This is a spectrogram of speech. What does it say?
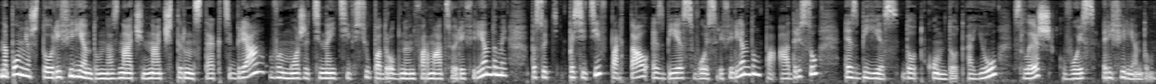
Напомню, что референдум назначен на 14 октября. Вы можете найти всю подробную информацию о референдуме, посетив портал SBS Voice Referendum по адресу sbs.com.au slash voice referendum.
